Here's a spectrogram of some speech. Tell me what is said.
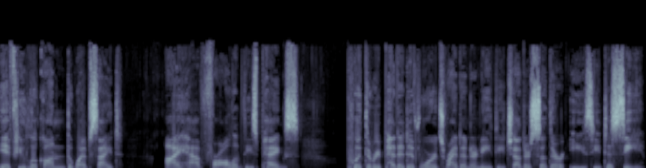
If you look on the website, I have for all of these pegs put the repetitive words right underneath each other so they're easy to see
